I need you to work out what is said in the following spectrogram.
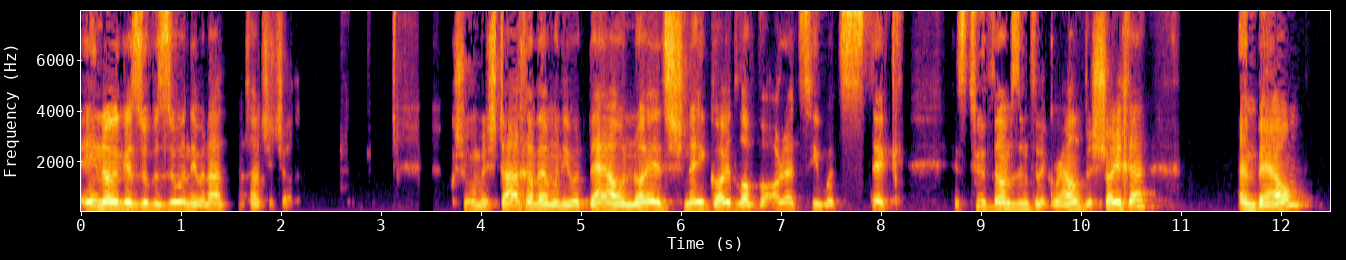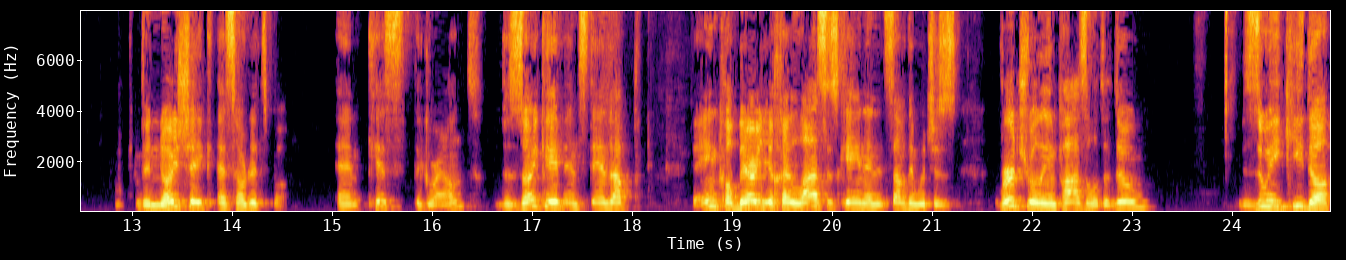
And they would not touch each other when he would bow, he would stick his two thumbs into the ground, and bow, and kiss the ground, and stand up. The lasses kain, and it's something which is virtually impossible to do. Zuhi kida,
